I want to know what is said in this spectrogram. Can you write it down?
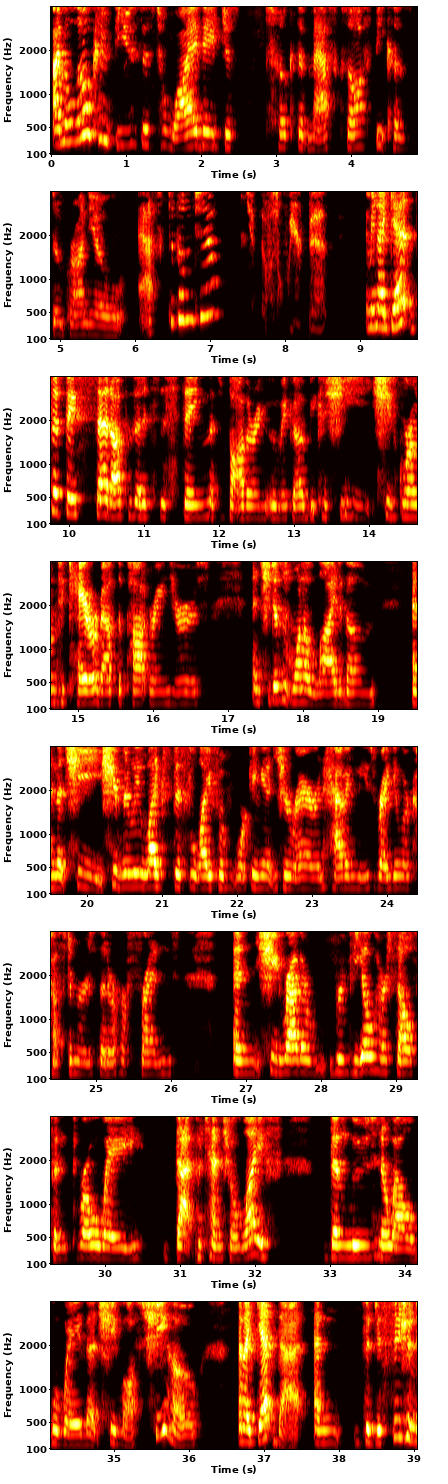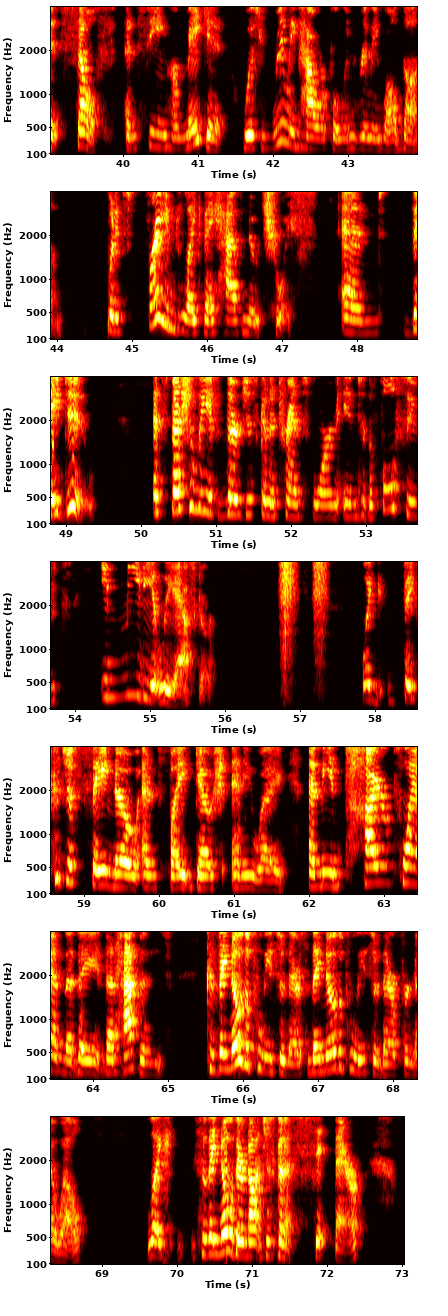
I'm a little confused as to why they just took the masks off because Dograno asked them to. Yeah, that was a weird bit. I mean, I get that they set up that it's this thing that's bothering Umika because she she's grown to care about the Patrangers and she doesn't want to lie to them and that she she really likes this life of working at Jurer and having these regular customers that are her friends and she'd rather reveal herself and throw away that potential life than lose Noel the way that she lost Shiho. And I get that. And the decision itself and seeing her make it was really powerful and really well done. But it's framed like they have no choice. And they do. Especially if they're just gonna transform into the full suits immediately after. Like, they could just say no and fight Gauche anyway, and the entire plan that they, that happens because they know the police are there, so they know the police are there for Noel. Like, so they know they're not just gonna sit there.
